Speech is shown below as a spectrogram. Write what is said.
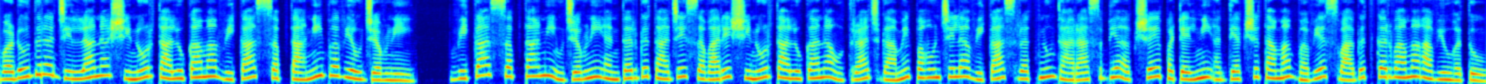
વડોદરા જિલ્લાના શિનોર તાલુકામાં વિકાસ સપ્તાહની ભવ્ય ઉજવણી. વિકાસ સપ્તાહની ઉજવણી અંતર્ગત આજે સવારે શિનોર તાલુકાના ઉતરાજ ગામે પહોંચેલા વિકાસ રથનું ધારાસભ્ય અક્ષય પટેલની અધ્યક્ષતામાં ભવ્ય સ્વાગત કરવામાં આવ્યું હતું.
